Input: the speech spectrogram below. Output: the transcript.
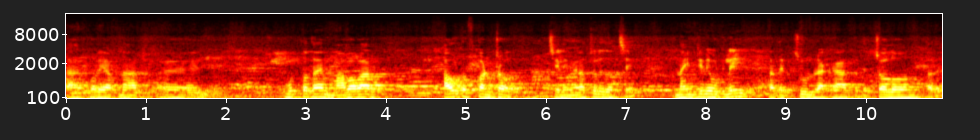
তারপরে আপনার মোট কথায় মা বাবার আউট অফ কন্ট্রোল ছেলেমেয়েরা চলে যাচ্ছে। নাইনটিনে উঠলেই তাদের চুল রাখা, তাদের চলন, তাদের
